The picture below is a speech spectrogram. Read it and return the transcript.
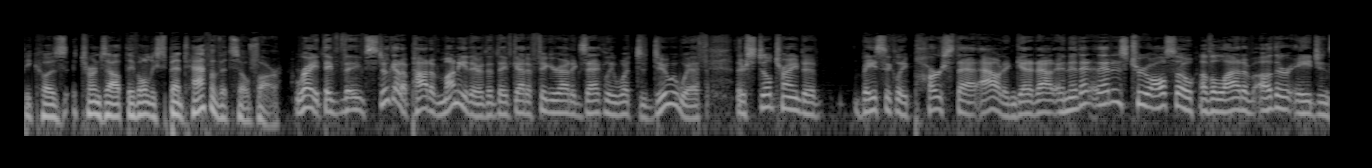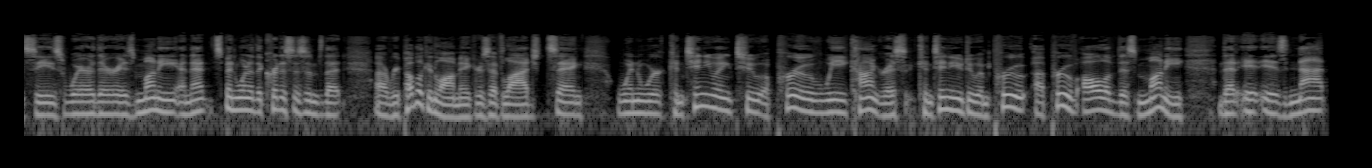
because it turns out they've only spent half of it so far. Right. They've, they've still got a pot of money there that they've got to figure out exactly what to do with. They're still trying to basically parse that out and get it out. And that, that is true also of a lot of other agencies where there is money. And that's been one of the criticisms that uh, Republican lawmakers have lodged, saying when we're continuing to approve, we, Congress, continue to improve, approve all of this money, that it is not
